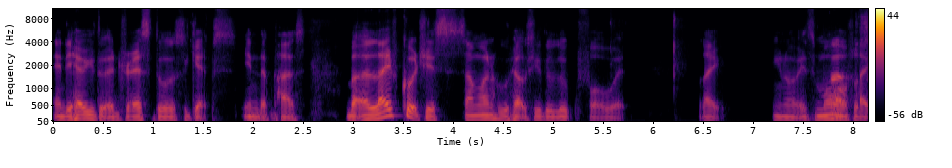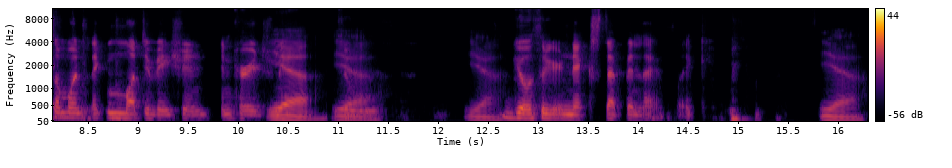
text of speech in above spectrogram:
and they help you to address those gaps in the past but a life coach is someone who helps you to look forward like you know it's more Uh, of like someone like motivation, encouragement. yeah yeah. Yeah. Go through your next step in life. Like, yeah.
